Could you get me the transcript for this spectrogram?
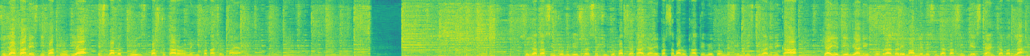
सुजाता ने इस्तीफा क्यों दिया? इस बाबत कोई स्पष्ट कारणों नहीं पता चल पाया है। सुजाता सिंह को विदेश सचिव के पद से हटाए जाने पर सवाल उठाते हुए कांग्रेस के मनीष तिवारी ने कहा, क्या यह देवयानी खोबरागढ़े मामले में सुजाता सिंह के स्टैंड का बदला है?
